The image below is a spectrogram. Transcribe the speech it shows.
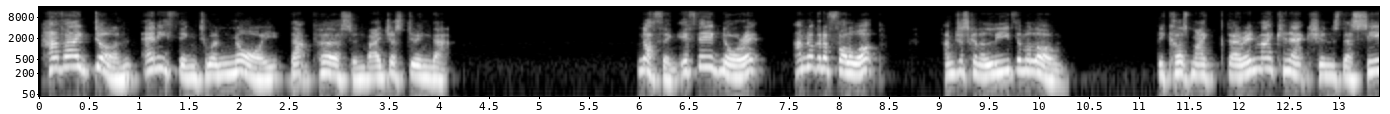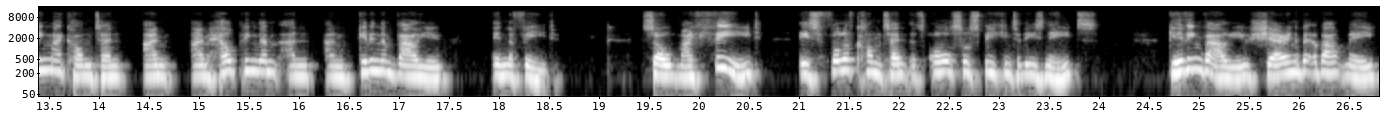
Have I done anything to annoy that person by just doing that? Nothing. If they ignore it, I'm not going to follow up. I'm just going to leave them alone because my they're in my connections they're seeing my content i'm i'm helping them and and giving them value in the feed so my feed is full of content that's also speaking to these needs, giving value, sharing a bit about me,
